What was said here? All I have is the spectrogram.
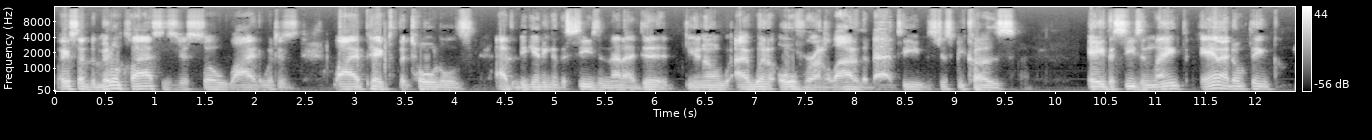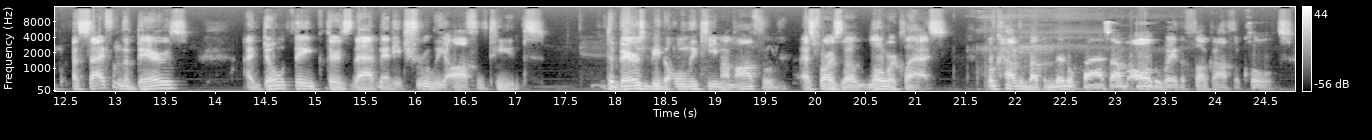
Like I said, the middle class is just so wide, which is why I picked the totals at the beginning of the season that I did. You know, I went over on a lot of the bad teams just because a the season length, and I don't think aside from the Bears. I don't think there's that many truly awful teams. The Bears would be the only team I'm off of as far as the lower class. We're talking about the middle class. I'm all the way the fuck off the Colts.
